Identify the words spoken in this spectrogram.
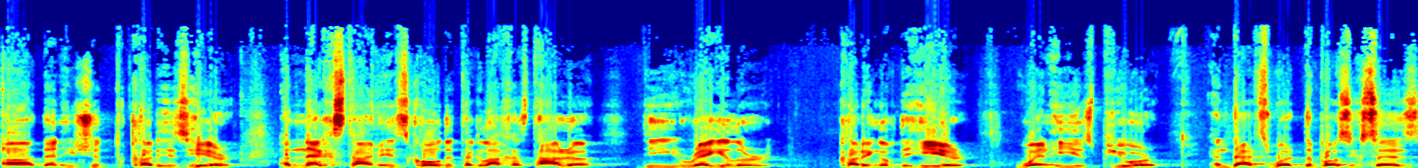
uh, then he should cut his hair. Uh, next time is called the taglachas tara, the regular cutting of the hair when he is pure. And that's what the Pasuk says,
